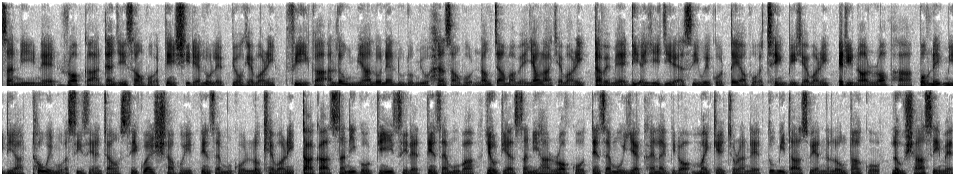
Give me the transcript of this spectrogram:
Sunny နဲ့ Rob ကဒန်ကြီးဆောင်ဖို့အသင့်ရှိတယ်လို့လည်းပြောခဲ့ပါရီ Fee ကအလုတ်များလွန်းတဲ့လူလိုမျိုးဟန်ဆောင်ဖို့နောက်ကျမှပဲရောက်လာခဲ့ပါရီဒါပေမဲ့ဒီအရေးကြီးတဲ့အစည်းအဝေးကိုတက်ရောက်ဖို့အချိန်ပေးခဲ့ပါရီအဲ့ဒီနောက် Rob ဟာပုံနှိပ်မီဒီယာထုတ်ဝေမှုအစီအစဉ်အကြောင်းဈေးကွက်ရှာဖွေတင်ဆက်မှုကိုလုပ်ခဲ့ပါရီဒါက Sunny ကိုပြင်းစေတဲ့တင်ဆက်မှုပါရုတ်တရက် Sunny ဟာ Rob ကိုတင်ဆက်မှုရက်ခိုင်းလိုက်ပြီးတော့ Michael Jordan နဲ့သူ့မိသားစုရဲ့နှလုံးသားကိုလှုပ်ရှားစေမဲ့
